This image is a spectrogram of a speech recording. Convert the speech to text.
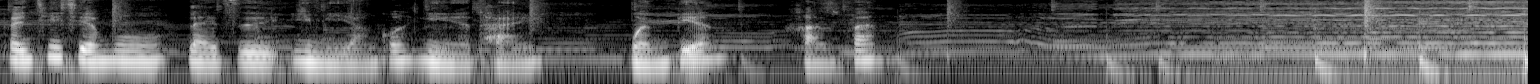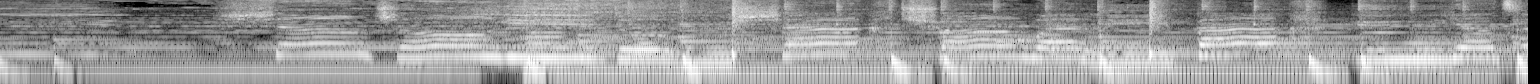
本期节目来自一米阳光音乐台，文编韩帆。像中一朵无暇，窗外篱笆，雨要怎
